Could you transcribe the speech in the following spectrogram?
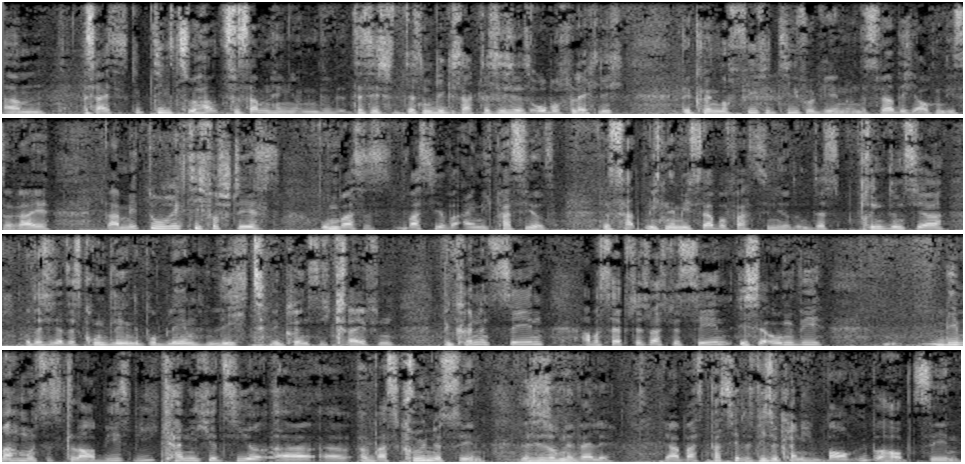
Ähm, das heißt, es gibt die Zusammenhänge und das ist, das, wie gesagt, das ist jetzt oberflächlich. Wir können noch viel, viel tiefer gehen und das werde ich auch in dieser Reihe, damit du richtig verstehst, um was es, was hier eigentlich passiert. Das hat mich nämlich selber fasziniert und das bringt uns ja, oder das ist ja das grundlegende Problem, Licht. Wir können es nicht greifen, wir können es sehen, aber selbst das, was wir sehen, ist ja irgendwie, wie machen wir uns das klar? Wie, wie kann ich jetzt hier äh, äh, was Grünes sehen? Das ist doch eine Welle. Ja, was passiert ist? Wieso kann ich einen Baum überhaupt sehen?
